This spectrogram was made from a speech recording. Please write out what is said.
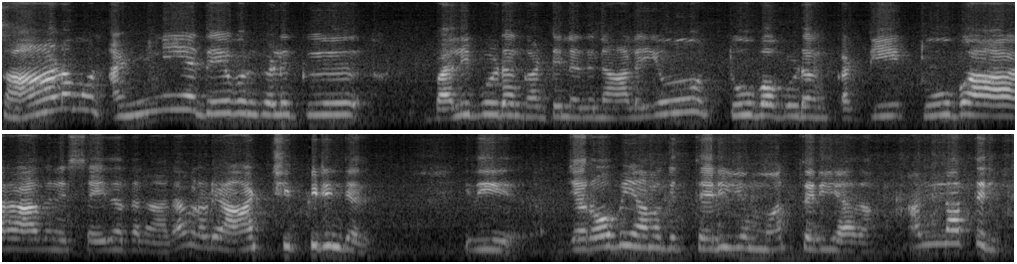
சாலமோன் அந்நிய தேவர்களுக்கு பலிபீடம் கட்டினதுனாலையும் தூபபீடம் கட்டி தூப ஆராதனை செய்ததுனால அவனுடைய ஆட்சி பிரிந்தது. இது ஜெரோபியாமுக்கு தெரியுமா? தெரியாதா? நல்லா தெரியும்.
